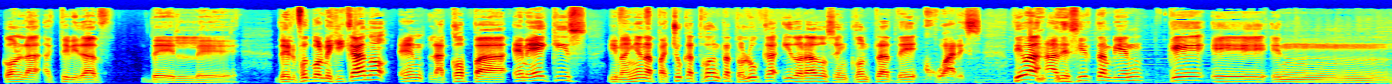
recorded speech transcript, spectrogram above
con la actividad del, eh, del fútbol mexicano en la Copa MX. Y mañana Pachuca contra Toluca y Dorados en contra de Juárez. Te iba a decir también que eh, en,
